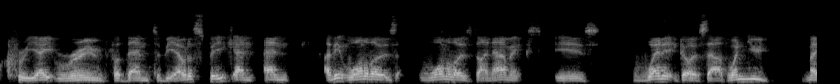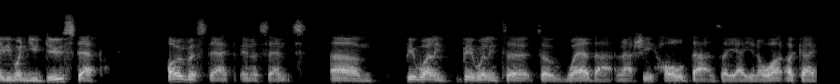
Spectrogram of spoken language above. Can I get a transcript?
create room for them to be able to speak. And and I think one of those one of those dynamics is when it goes south, when you maybe when you do step overstep in a sense, um, be willing be willing to to wear that and actually hold that and say, yeah, you know what, okay,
